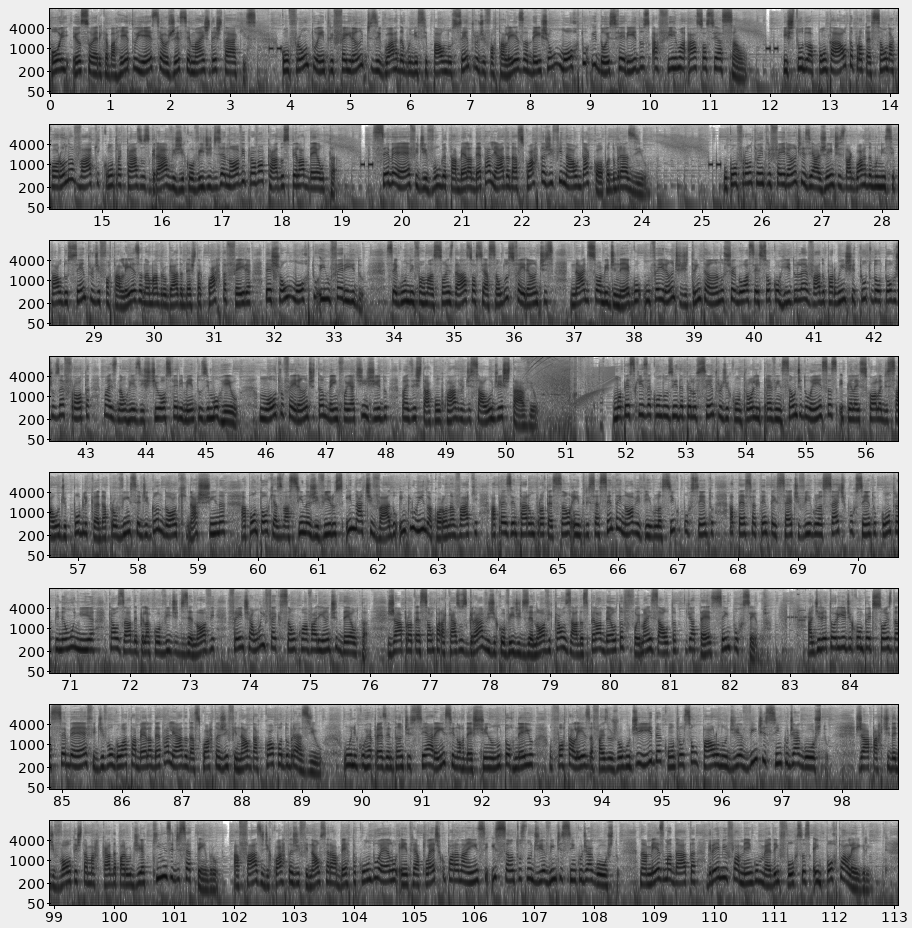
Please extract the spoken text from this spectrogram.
Oi, eu sou Érica Barreto e esse é o GC Mais Destaques. Confronto entre feirantes e guarda municipal no centro de Fortaleza deixa um morto e dois feridos, afirma a associação. Estudo aponta alta proteção da Coronavac contra casos graves de Covid-19 provocados pela Delta. CBF divulga tabela detalhada das quartas de final da Copa do Brasil. O confronto entre feirantes e agentes da Guarda Municipal do centro de Fortaleza na madrugada desta quarta-feira deixou um morto e um ferido. Segundo informações da Associação dos Feirantes, Nadson Abidnego, um feirante de 30 anos, chegou a ser socorrido e levado para o Instituto Dr. José Frota, mas não resistiu aos ferimentos e morreu. Um outro feirante também foi atingido, mas está com quadro de saúde estável. Uma pesquisa conduzida pelo Centro de Controle e Prevenção de Doenças e pela Escola de Saúde Pública da província de Gandok, na China, apontou que as vacinas de vírus inativado, incluindo a Coronavac, apresentaram proteção entre 69,5% até 77,7% contra a pneumonia causada pela Covid-19 frente a uma infecção com a variante Delta. Já a proteção para casos graves de Covid-19 causadas pela Delta foi mais alta, de até 100%. A diretoria de competições da CBF divulgou a tabela detalhada das quartas de final da Copa do Brasil. O único representante cearense e nordestino no torneio, o Fortaleza faz o jogo de ida contra o São Paulo no dia 25 de agosto. Já a partida de volta está marcada para o dia 15 de setembro. A fase de quartas de final será aberta com um duelo entre Atlético Paranaense e Santos no dia 25 de agosto. Na mesma data, Grêmio e Flamengo medem forças em Porto Alegre.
